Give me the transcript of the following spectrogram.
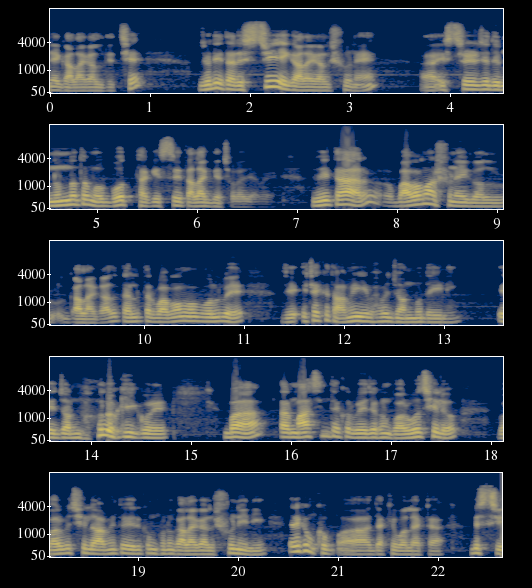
নিয়ে গালাগাল দিচ্ছে, যদি তার স্ত্রী এই গালাগাল শুনে স্ত্রীর যদি ন্যূনতম বোধ থাকে, স্ত্রী তালাক দিয়ে চলে যাবে। যদি তার বাবা মা শুনে এই গল, গালাগাল, তাহলে তার বাবা মা বলবে যে, এটাকে তো আমি এইভাবে জন্ম দেইনি। এ জন্ম হলো কী করে? বা তার মা চিন্তা করবে যখন গর্ব ছিল গর্বে ছিল, আমি তো এরকম কোনো গালাগাল শুনিনি। এরকম খুব যাকে বলে একটা বিশ্রী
